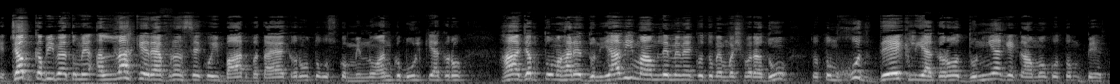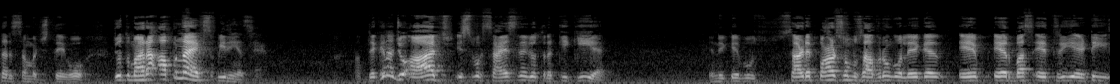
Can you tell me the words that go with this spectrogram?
कि जब कभी मैं तुम्हें अल्लाह के रेफरेंस से कोई बात बताया करूँ तो उसको मिन्नो अन कबूल किया करो। हाँ, जब तुम्हारे दुनियावी मामले में मैं कोई तुम्हें मशवरा दूँ तो तुम खुद देख लिया करो दुनिया के कामों को तुम बेहतर समझते हो, जो तुम्हारा अपना एक्सपीरियंस है। अब देखे ना, जो आज इस वक्त साइंस ने जो तरक्की की है यानी कि वो साढ़े पाँच सौ मुसाफिरों को लेकर एयर बस ए थ्री एटी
